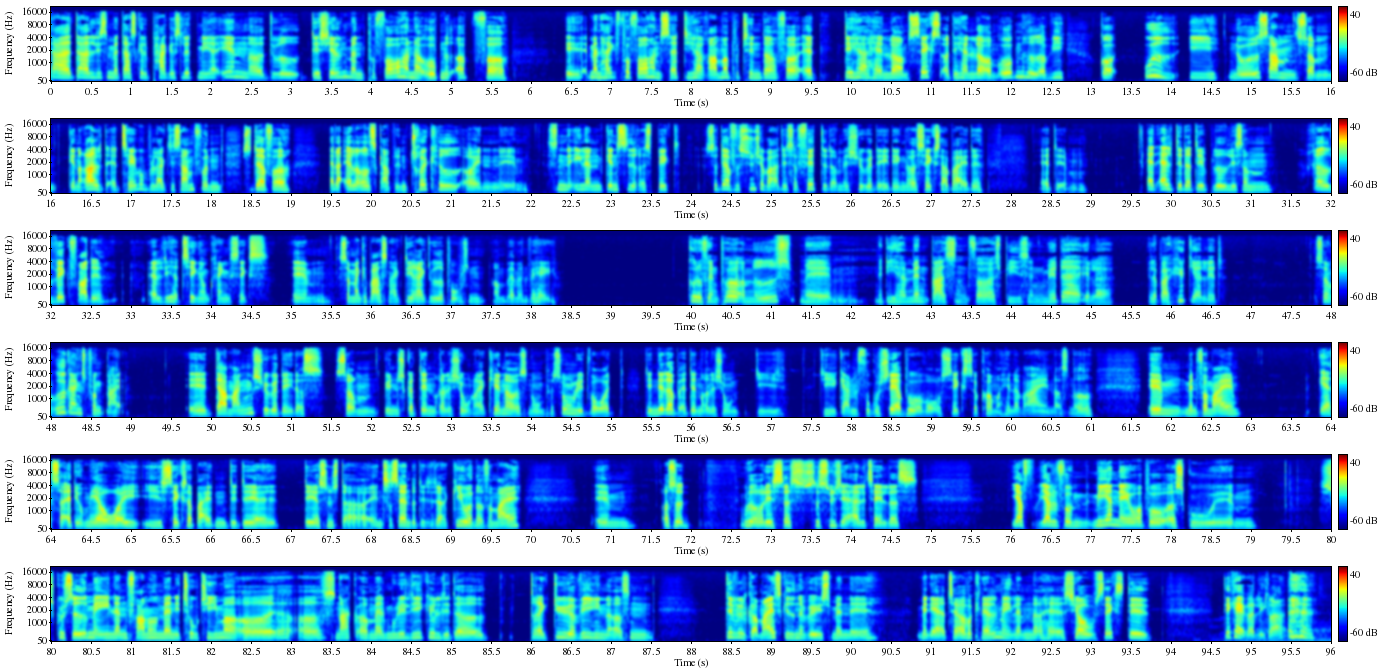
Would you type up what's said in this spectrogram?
der, der er ligesom, at der skal det pakkes lidt mere ind, og du ved, det er sjældent, man på forhånd har åbnet op for, øh, man har ikke på forhånd sat de her rammer på Tinder, for at det her handler om sex, og det handler om åbenhed, og vi går ud i noget sammen, som generelt er tabubelagt i samfundet. Så derfor er der allerede skabt en tryghed og en, øh, sådan en eller anden gensidig respekt. Så derfor synes jeg bare, at det er så fedt, det der med sugar dating og sexarbejde, at, øh, at alt det der, det er blevet ligesom reddet væk fra det. Alle de her ting omkring sex. Øh, så man kan bare snakke direkte ud af posen om, hvad man vil have. Kunne du finde på at mødes med, med de her mænd bare sådan for at spise en middag, eller, eller bare hygge jer lidt? Som udgangspunkt, nej. Øh, der er mange sugar daters, som ønsker den relation, og jeg kender også nogle personligt, hvor det netop er den relation, de, de gerne vil fokusere på, og hvor sex så kommer hen ad vejen og sådan noget. Øhm, men for mig, ja, så er det jo mere over i, i sexarbejden. Det det, det, jeg synes, der er interessant, og det det, der giver noget for mig. Øhm, og så, udover det, så, så synes jeg ærligt talt også, jeg, jeg vil få mere naver på at skulle, øhm, skulle sidde med en eller anden fremmed mand i to timer og, og snakke om alt muligt ligegyldigt og drikke dyr vin og sådan. Det vil gøre mig skide nervøs, men, øh, men ja, at tage op og knalde med en eller anden og have sjov sex, det, det kan jeg godt lide klar.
